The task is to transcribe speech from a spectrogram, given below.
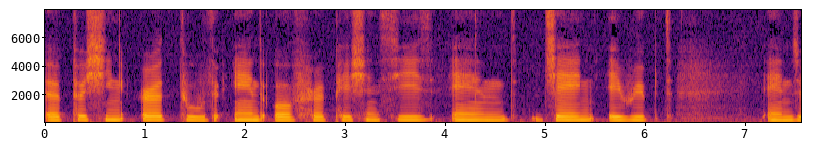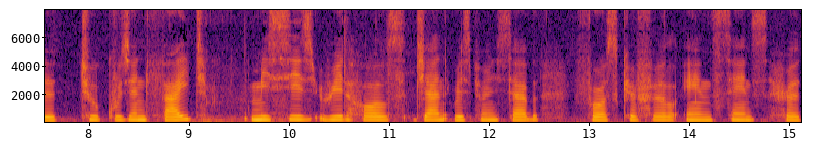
uh, pushing her to the end of her patience, and Jane erupts, and the two cousins fight. Mrs. Reed holds Jan responsible for scuffle and sends her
